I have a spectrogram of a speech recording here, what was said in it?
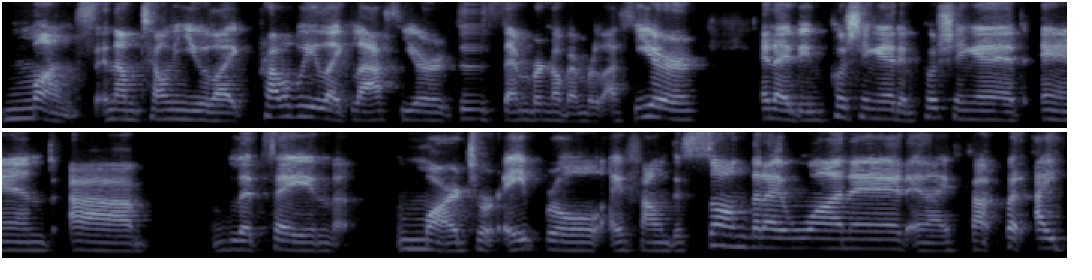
months, and I'm telling you, like probably like last year, December, November last year, and I've been pushing it and pushing it, and um, let's say in March or April, I found the song that I wanted and I found, but I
